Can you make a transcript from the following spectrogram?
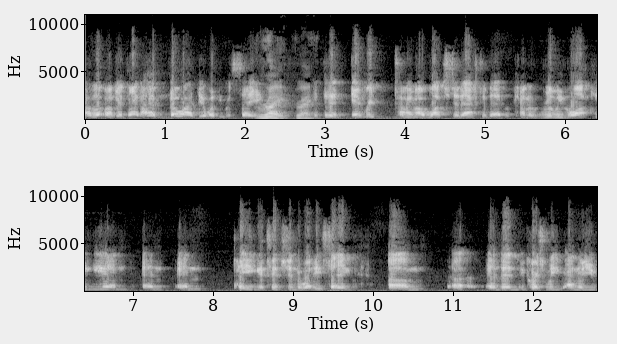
I, I love Andre the I have no idea what he was saying. right. Right. But then every time I watched it after that, kind of really locking in and and paying attention to what he's saying. Um, uh, and then, of course, we I know you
